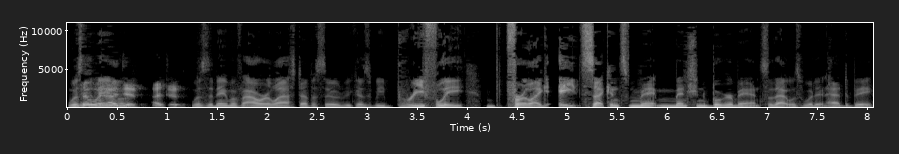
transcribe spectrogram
was no, the name I of, did. I did. was the name of our last episode because we briefly, for like eight seconds, ma- mentioned Boogerman, so that was what it had to be.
